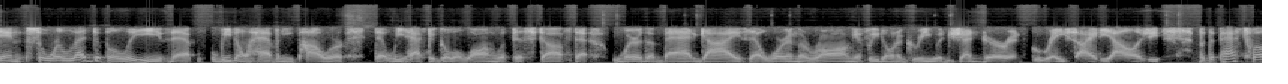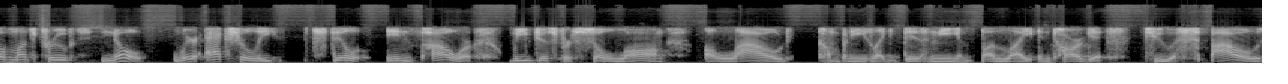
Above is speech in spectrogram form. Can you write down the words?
And so we're led to believe that we don't have any power, that we have to go along with this stuff, that we're the bad guys, that we're in the wrong if we don't agree with gender and race ideology. But the past 12 months prove no, we're actually still in power. We've just for so long allowed companies like Disney and Bud Light and Target to espouse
